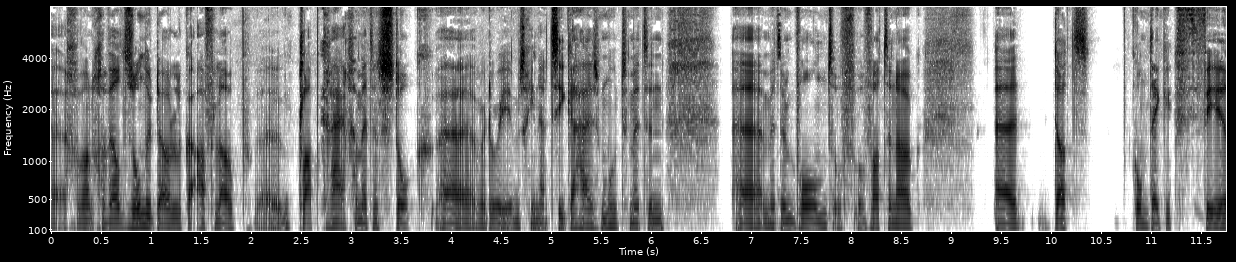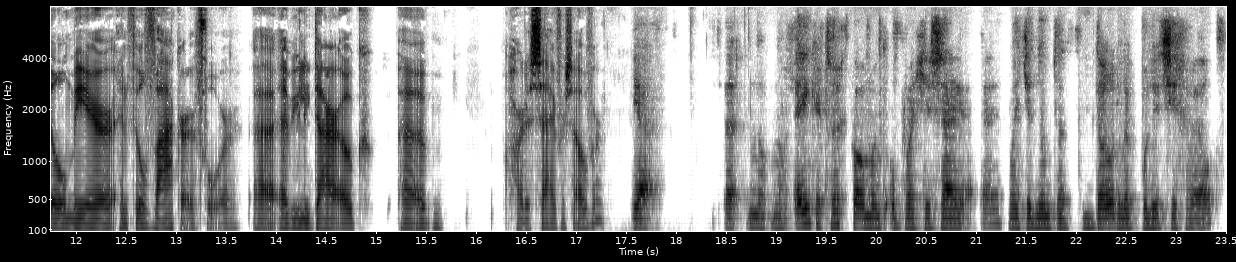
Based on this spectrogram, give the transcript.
uh, gewoon geweld zonder dodelijke afloop. Uh, een klap krijgen met een stok, waardoor je misschien naar het ziekenhuis moet met een, met een wond of, of wat dan ook. dat komt denk ik veel meer en veel vaker voor. hebben jullie daar ook ehm, harde cijfers over? Ja, uh, nog, nog één keer terugkomend op wat je zei, hè, want je noemt het dodelijk politiegeweld.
